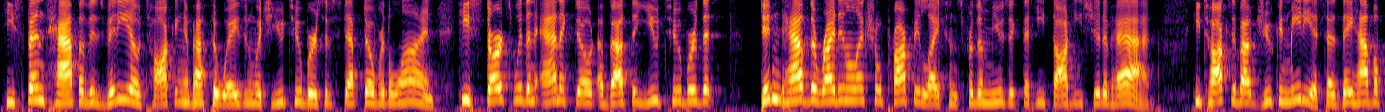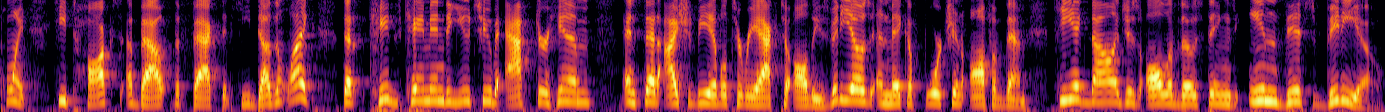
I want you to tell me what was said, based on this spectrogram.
He spends half of his video talking about the ways in which YouTubers have stepped over the line. He starts with an anecdote about the YouTuber that didn't have the right intellectual property license for the music that he thought he should have had. He talks about Jukin Media, says they have a point. He talks about the fact that he doesn't like that kids came into YouTube after him and said, I should be able to react to all these videos and make a fortune off of them. He acknowledges all of those things in this video.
